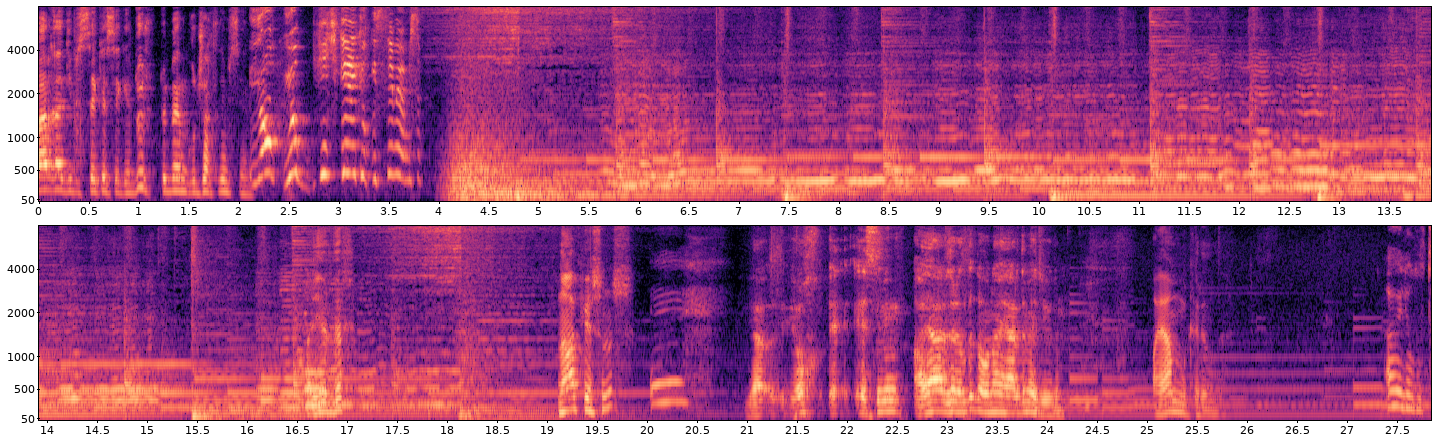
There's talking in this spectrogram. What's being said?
Karga gibi seke seke? Dur dur ben kucaklayayım seni. Yok yok hiç gerek yok istemiyorum. istem- Hayırdır? Ne yapıyorsunuz? Ya yok e- Esin'in ayağı kırıldı da ona yardım ediyordum. Ayağım mı kırıldı? Öyle oldu.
